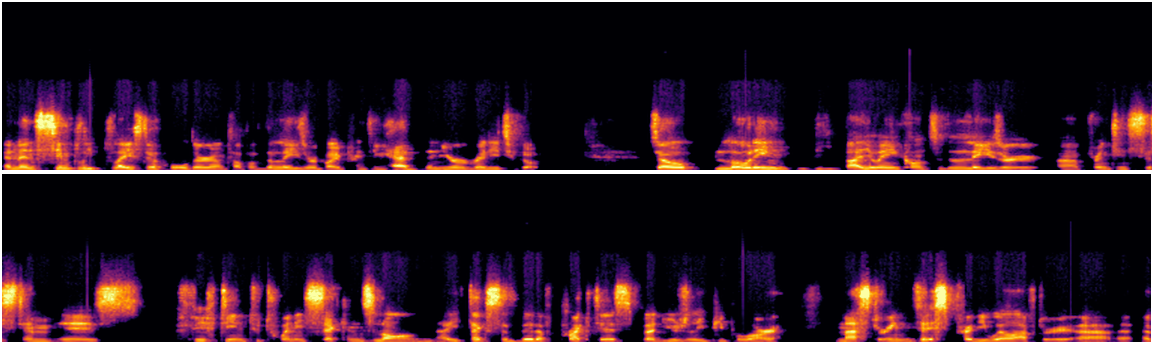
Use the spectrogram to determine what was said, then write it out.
And then simply place the holder on top of the laser bioprinting head, then you're ready to go. So loading the bioink onto the laser uh, printing system is 15 to 20 seconds long. It takes a bit of practice, but usually people are mastering this pretty well after uh, a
